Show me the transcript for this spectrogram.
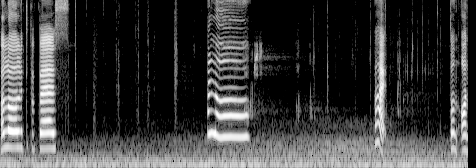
Hello, little Pepes. Hello. Hi. Turn on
